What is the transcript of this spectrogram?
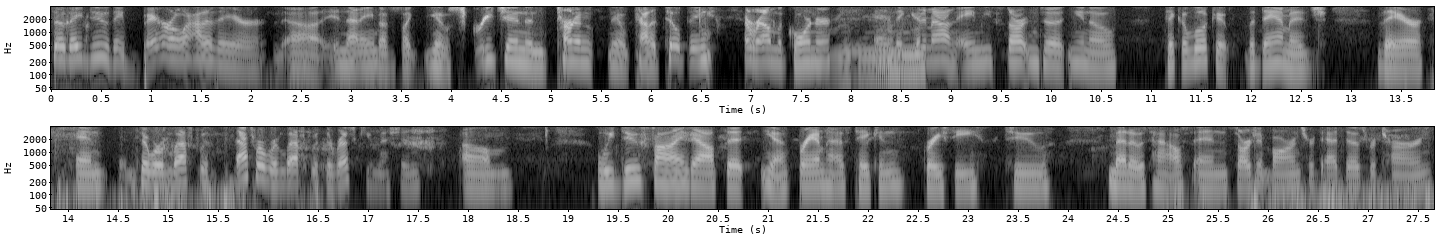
so they do. They barrel out of there uh, in that ambulance, It's like you know, screeching and turning, you know, kind of tilting around the corner and they Mm-hmm. get him out and Amy's starting to, you know, take a look at the damage there and so we're left with that's where we're left with the rescue mission. Um we do find out that yeah, Bram has taken Gracie to Meadows' house and Sergeant Barnes, her dad, does return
